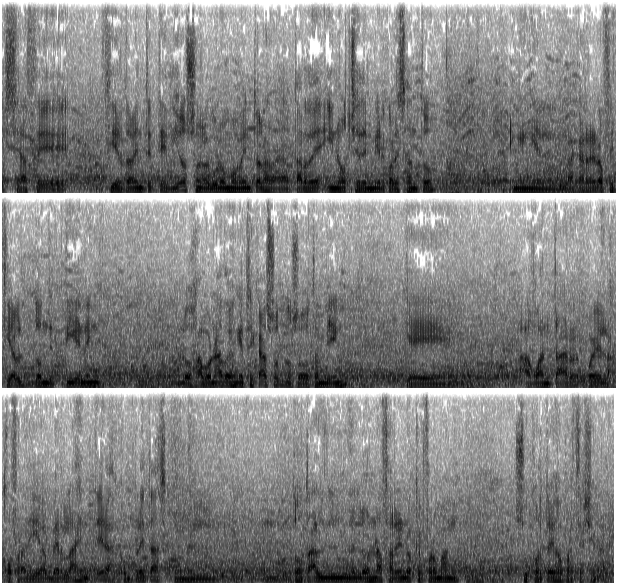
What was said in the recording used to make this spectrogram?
Y se hace ciertamente tedioso en algunos momentos la tarde y noche del miércoles santo en la carrera oficial donde tienen los abonados en este caso nosotros también que aguantar pues las cofradías verlas enteras completas con el total de los nazarenos que forman sus cortejos procesionales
